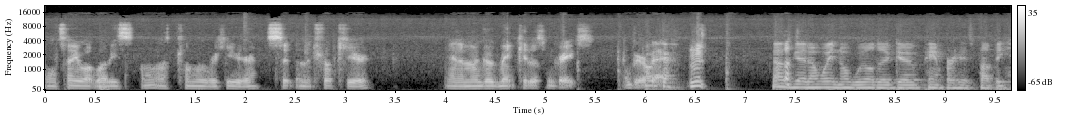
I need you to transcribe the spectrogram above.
I'll tell you what, buddies. I'm gonna come over here, sit in the truck here, and I'm gonna go make kiddo some grapes. I'll be right back. Sounds good. I'm waiting on Will to go pamper his puppy.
